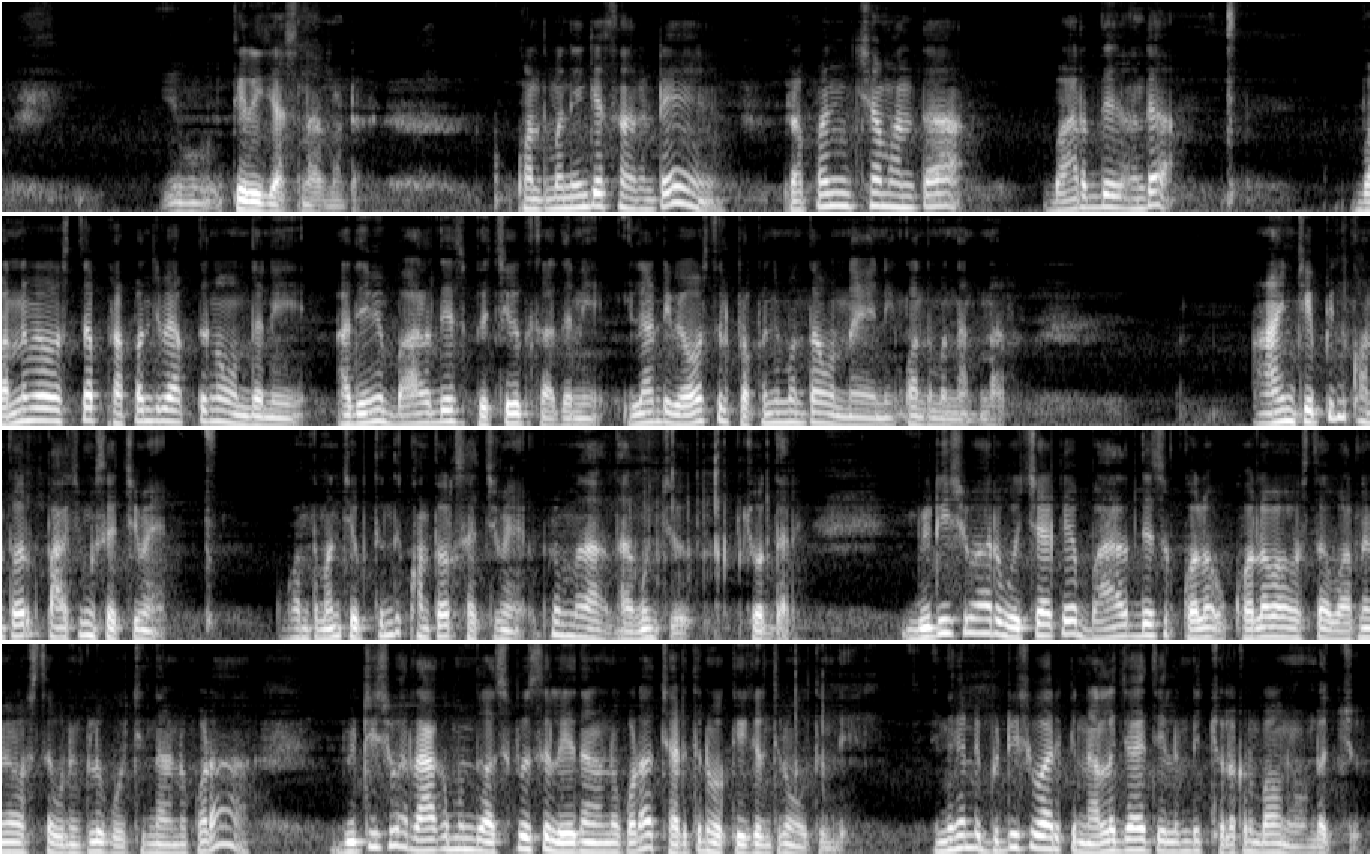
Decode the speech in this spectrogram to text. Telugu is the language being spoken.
తెలియజేస్తున్నారు అనమాట కొంతమంది ఏం చేస్తున్నారంటే ప్రపంచమంతా భారతదేశం అంటే వర్ణ వ్యవస్థ ప్రపంచవ్యాప్తంగా ఉందని అదేమి భారతదేశ ప్రత్యేకత కాదని ఇలాంటి వ్యవస్థలు ప్రపంచమంతా ఉన్నాయని కొంతమంది అంటున్నారు. ఆయన చెప్పింది కొంతవరకు పాశ్చిమ సత్యమే. కొంతమంది చెప్తుంది కొంతవరకు సత్యమే. ఇప్పుడు దాని గురించి చూద్దాం. బ్రిటిష్ వారు వచ్చాకే భారతదేశం కుల కుల వ్యవస్థ వర్ణ వ్యవస్థ ఉనికిలోకి వచ్చిందని కూడా బ్రిటిష్ వారు రాకముందు అస్పృశ్య లేదని కూడా చరిత్రను వక్రీకరించడం అవుతుంది. ఎందుకంటే బ్రిటిష్ వారికి నల్ల జాతీయులంటే చులకన భావన ఉండొచ్చు.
